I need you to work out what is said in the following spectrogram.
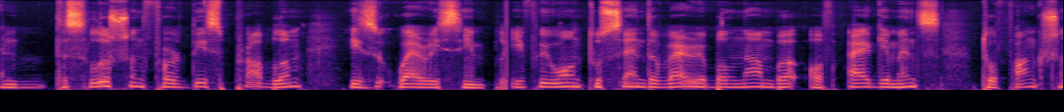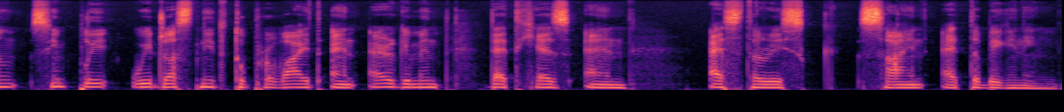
And the solution for this problem is very simple. If we want to send a variable number of arguments to a function, simply we just need to provide an argument that has an asterisk sign at the beginning.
